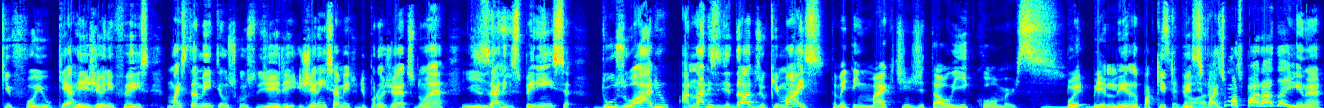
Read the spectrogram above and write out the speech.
que foi o que a Regiane fez, mas também tem os cursos de gerenciamento de projetos, não é? Isso. Design de experiência do usuário, análise de dados e o que mais? Também tem marketing digital e e-commerce. Be- beleza, Paquito, é vê se faz umas paradas aí, né?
